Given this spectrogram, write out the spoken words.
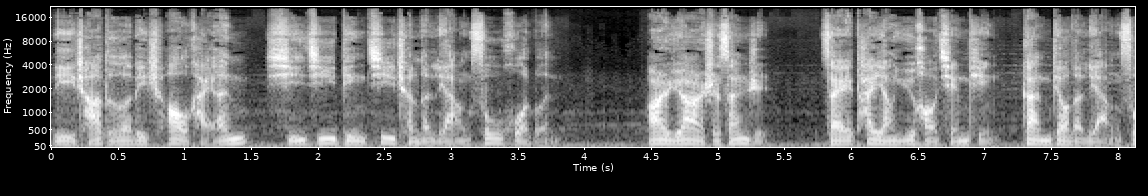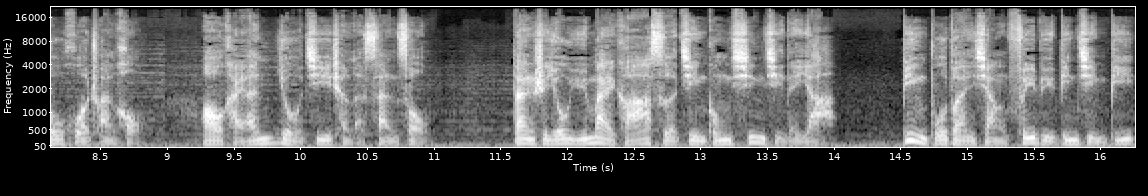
理查德 ·H· 奥凯恩袭击并击沉了两艘货轮。二月二十三日，在太阳鱼号潜艇干掉了两艘货船后，奥凯恩又击沉了三艘。但是由于麦克阿瑟进攻新几内亚，并不断向菲律宾进逼，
